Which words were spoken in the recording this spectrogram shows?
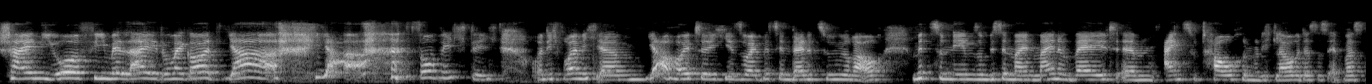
Shine your female light. Oh mein Gott, ja, ja, so wichtig. Und ich freue mich, ähm, ja, heute hier so ein bisschen deine Zuhörer auch mitzunehmen, so ein bisschen mein, meine Welt ähm, einzutauchen. Und ich glaube, das ist etwas,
